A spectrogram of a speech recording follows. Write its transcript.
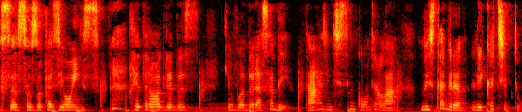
suas, suas ocasiões retrógradas, que eu vou adorar saber, tá? A gente se encontra lá no Instagram, Licatito.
